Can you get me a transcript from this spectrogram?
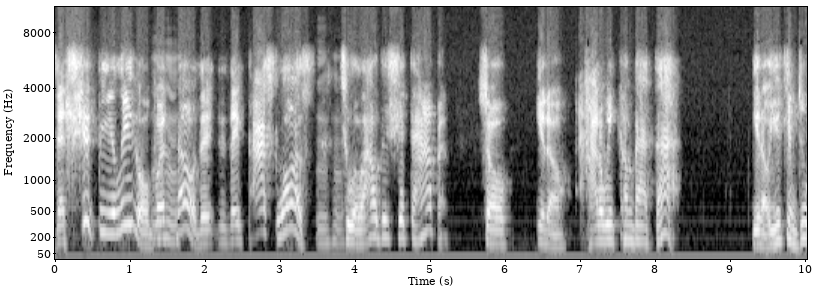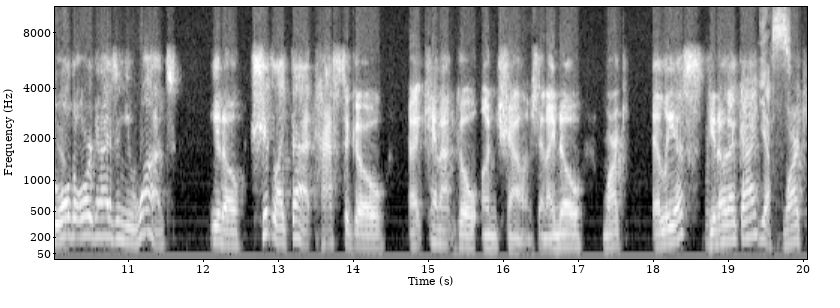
that should be illegal but Mhm. no they they passed laws hmm to allow this shit to happen so you know how do we combat that you know you can do Yeah. all the organizing you want you know shit like that has to go uh, cannot go unchallenged and i know marc elias do you know that guy Mm-hmm. Yes. marc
